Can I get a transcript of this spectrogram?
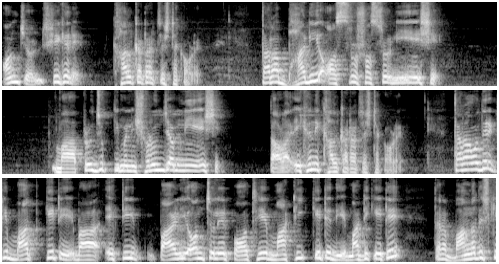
অঞ্চল, সেখানে খাল কাটার চেষ্টা করে। তারা ভারী অস্ত্রশস্ত্র নিয়ে এসে বা প্রযুক্তি মানে সরঞ্জাম নিয়ে এসে তারা এখানে খাল কাটার চেষ্টা করে। তারা আমাদের একটি বাঁধ কেটে বা একটি পাহাড়ি অঞ্চলের পথে মাটি কেটে দিয়ে, মাটি কেটে তারা বাংলাদেশকে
